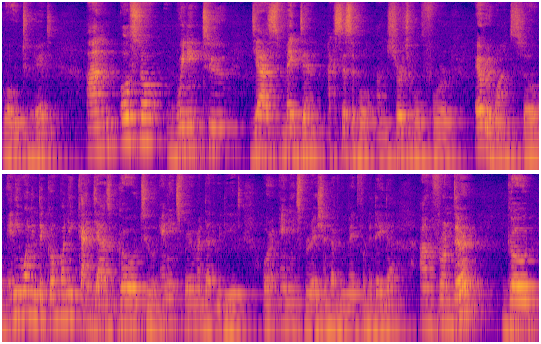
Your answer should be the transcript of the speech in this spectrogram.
go to it. And also, we need to just make them accessible and searchable for everyone. So anyone in the company can just go to any experiment that we did or any exploration that we made from the data. And from there, go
